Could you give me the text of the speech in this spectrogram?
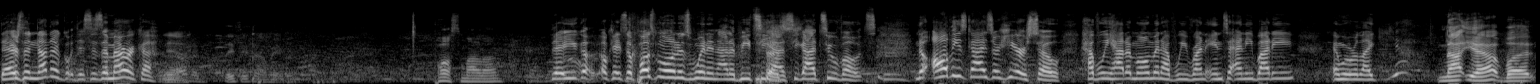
there's another. Go- this is America. Yeah. This is America. Post Malone. There you go. Okay, so Post Malone is winning out of BTS. Yes. He got two votes. No, all these guys are here. So have we had a moment? Have we run into anybody? And we were like, yeah. Not yet, but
